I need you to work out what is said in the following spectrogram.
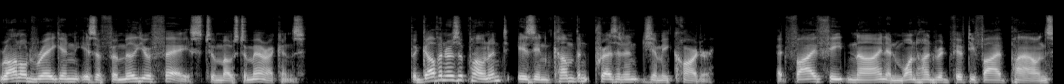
Ronald Reagan is a familiar face to most Americans. The governor's opponent is incumbent President Jimmy Carter. At 5 feet 9 and 155 pounds,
